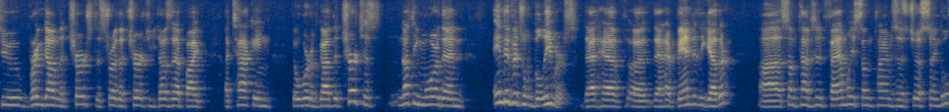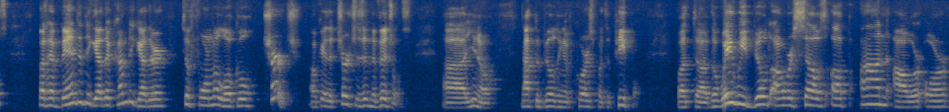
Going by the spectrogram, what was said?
to bring down the church, destroy the church, he does that by attacking the word of God. The church is nothing more than individual believers that have uh, that have banded together, uh, sometimes in families, sometimes as just singles, but have banded together, come together to form a local church. Okay, the church is individuals. Uh, you know, not the building, of course, but the people. But uh, the way we build ourselves up on our or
